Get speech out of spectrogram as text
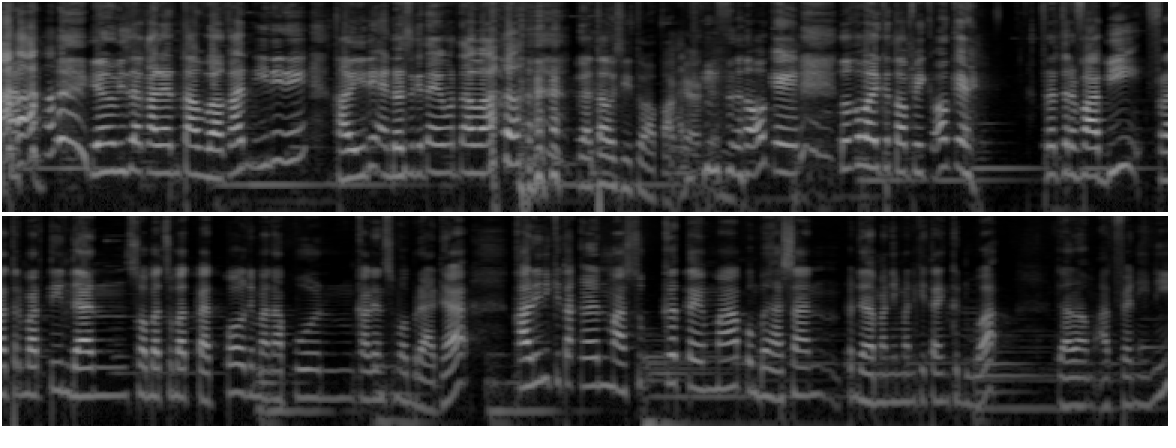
yang bisa kalian tambahkan. Ini nih, kali ini endorse kita yang pertama. Gak tahu sih itu apa. Oke, kita kembali ke topik. Oke. Frater Fabi, Frater Martin, dan sobat-sobat Petpol di mana pun kalian semua berada Kali ini kita akan masuk ke tema pembahasan pendalaman iman kita yang kedua dalam Advent ini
